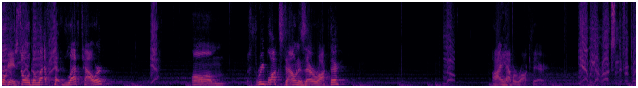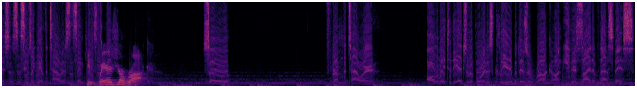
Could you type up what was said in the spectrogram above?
okay, so the left right? left tower, Yeah. um, three blocks down, is there a rock there? No. I have a rock there. Yeah, we got rocks in different places. It seems like we have the towers in the same Okay, places. where's your rock? So, from the tower, all the way to the edge of the board is clear, but there's a rock on either side of that space.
